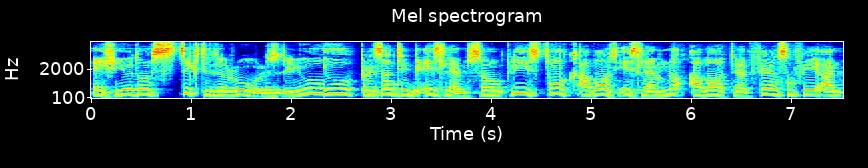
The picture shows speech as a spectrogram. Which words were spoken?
if you don't stick to the rules. Do You you presenting the Islam. So please talk about Islam, not about uh, philosophy and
